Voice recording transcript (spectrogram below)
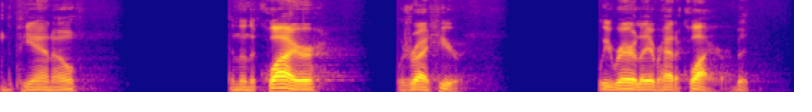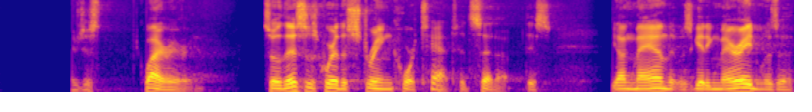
and the piano, and then the choir was right here. We rarely ever had a choir, but was just choir area. So this is where the string quartet had set up. This young man that was getting married was a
